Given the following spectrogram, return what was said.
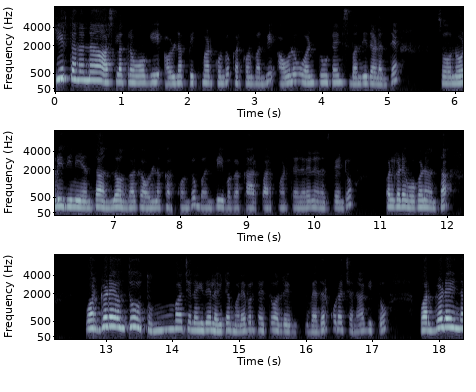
ಕೀರ್ತನನ್ನ ಹಾಸ್ಟೆಲ್ ಹತ್ರ ಹೋಗಿ ಅವಳನ್ನ ಪಿಕ್ ಮಾಡಿಕೊಂಡು ಕರ್ಕೊಂಡು ಬಂದ್ವಿ. ಅವಳು ಒನ್ ಟೂ ಟೈಮ್ಸ್ ಬಂದಿದ್ದಾಳಂತೆ. ಸೊ ನೋಡಿದ್ದೀನಿ ಅಂತ ಅಂದ್ಲು. ಹಂಗಾಗಿ ಅವಳನ್ನ ಕರ್ಕೊಂಡು ಬಂದ್ವಿ. ಇವಾಗ ಕಾರ್ ಪಾರ್ಕ್ ಮಾಡ್ತಾ ಇದ್ದಾರೆ ನನ್ನ ಹಸ್ಬೆಂಡು ಒಳಗಡೆ ಹೋಗೋಣ ಅಂತ. ಹೊರ್ಗಡೆ ಅಂತೂ ತುಂಬ ಚೆನ್ನಾಗಿದೆ. ಲೈಟಾಗಿ ಮಳೆ ಬರ್ತಾ ಇತ್ತು. ಆದರೆ ವೆದರ್ ಕೂಡ ಚೆನ್ನಾಗಿತ್ತು. ಹೊರ್ಗಡೆಯಿಂದ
